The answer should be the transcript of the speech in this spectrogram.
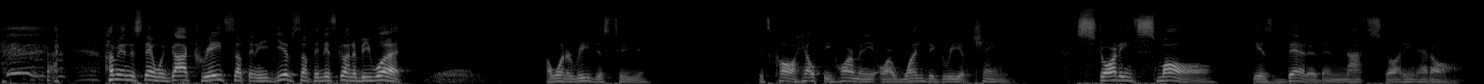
How many understand when God creates something and He gives something, it's going to be what? I want to read this to you. It's called healthy harmony or one degree of change. Starting small is better than not starting at all.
